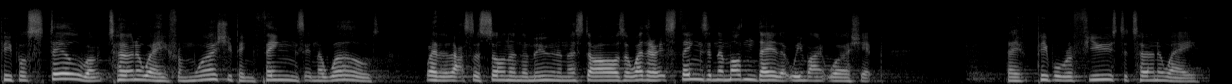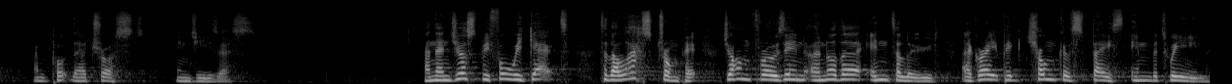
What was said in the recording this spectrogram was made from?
people still won't turn away from worshipping things in the world, whether that's the sun and the moon and the stars, or whether it's things in the modern day that we might worship. They, people refuse to turn away and put their trust in Jesus. And then just before we get to the last trumpet, John throws in another interlude, a great big chunk of space in between.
